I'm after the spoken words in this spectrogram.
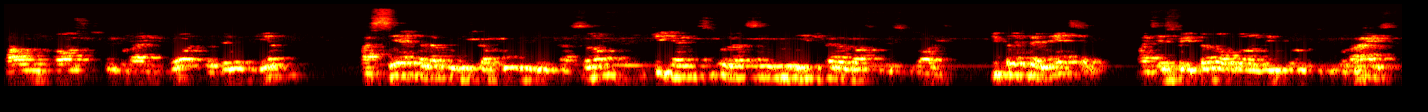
aos nossos tribunais de contas elementos acerca da política pública de educação que gerem segurança jurídica nas nossas decisões. De preferência, mas respeitando a autonomia de todos os tribunais,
